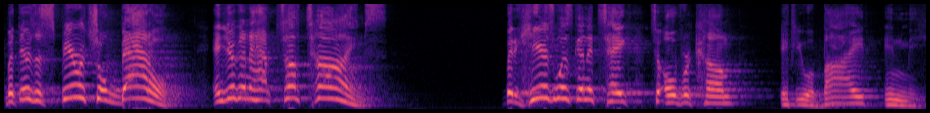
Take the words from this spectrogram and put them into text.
but there's a spiritual battle, and you're to have tough times. But here's what's to take to overcome if you abide in me.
